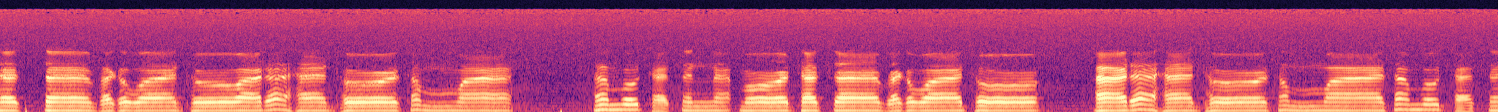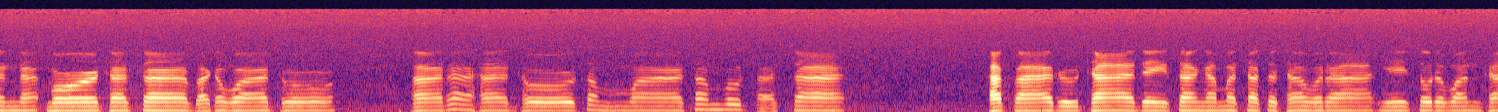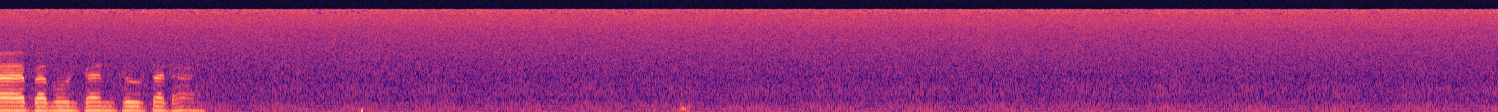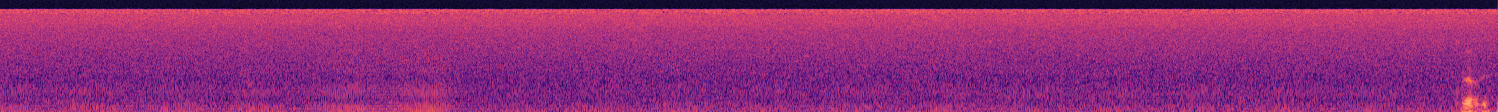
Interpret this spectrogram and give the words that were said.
ตัสสะภะคะวะโตอะระหะโตสัมมาสัมพุทธัสสะนะโมตัสสะภะคะวะโตอะระหะโตสัมมาสัมพุทธัสสะนะโมตัสสะภะคะวะโตอะระหะโตสัมมาสัมพุทธัสสะ อปารุธาเดสังอมตัสทาวราเยโสรวันทาปมุนทันทุสทัง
